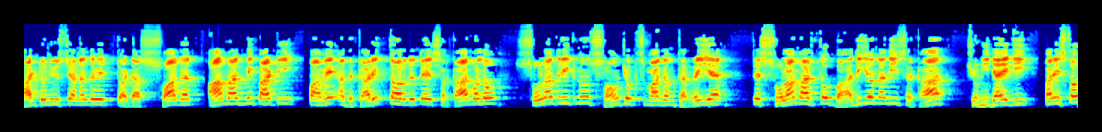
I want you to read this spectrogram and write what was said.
ਆਲਟੋ ਨਿਊਜ਼ ਚੈਨਲ ਦੇ ਵਿੱਚ ਤੁਹਾਡਾ ਸਵਾਗਤ। ਆਮ ਆਦਮੀ ਪਾਰਟੀ ਭਾਵੇਂ ਅਧਿਕਾਰਿਕ ਤੌਰ ਦੇ ਉੱਤੇ ਸਰਕਾਰ ਵੱਲੋਂ 16 ਤਰੀਕ ਨੂੰ ਸਹੁੰ ਚੁੱਕ ਸਮਾਗਮ ਕਰ ਰਹੀ ਹੈ ਤੇ 16 ਮਾਰਚ ਤੋਂ ਬਾਅਦ ਹੀ ਉਹਨਾਂ ਦੀ ਸਰਕਾਰ ਚੁਣੀ ਜਾਏਗੀ। ਪਰ ਇਸ ਤੋਂ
